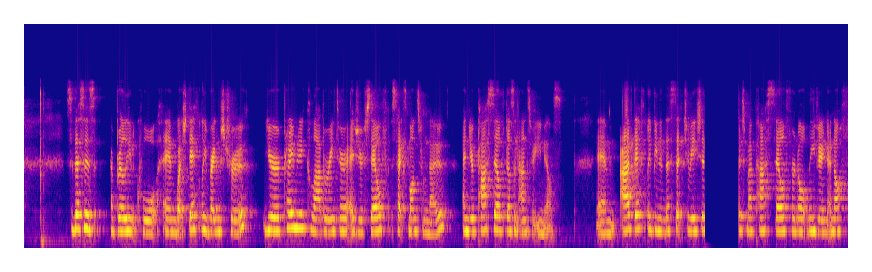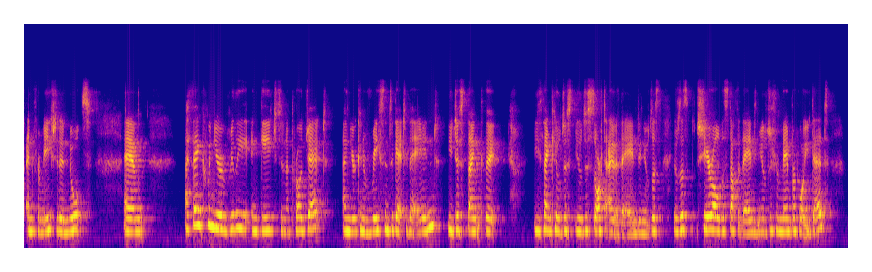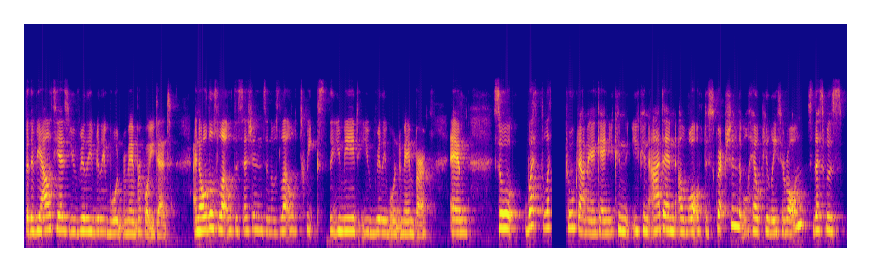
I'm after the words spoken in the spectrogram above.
So this is a brilliant quote, um, which definitely rings true. Your primary collaborator is yourself six months from now, and your past self doesn't answer emails. Um, I've definitely been in this situation to my past self for not leaving enough information and notes. Um, I think when you're really engaged in a project and you're kind of racing to get to the end, you just think that you think you'll just you'll just sort it out at the end and you'll just you'll just share all the stuff at the end and you'll just remember what you did. But the reality is you really, really won't remember what you did. And all those little decisions and those little tweaks that you made, you really won't remember. Um, so with programming again, you can you can add in a lot of description that will help you later on. So this was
